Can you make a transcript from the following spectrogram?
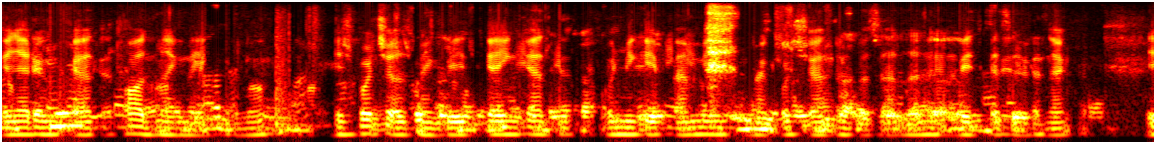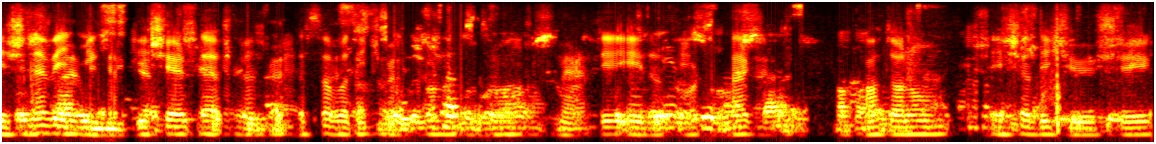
kenyerünket add meg nékünk ma, és bocsáss meg védkeinket, hogy miképpen mi megbocsátunk az ellenünk védkezőknek. És ne védjünk meg kísértésben, de szabadíts meg gonosztól, mert tiéd az ország, a hatalom és a dicsőség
